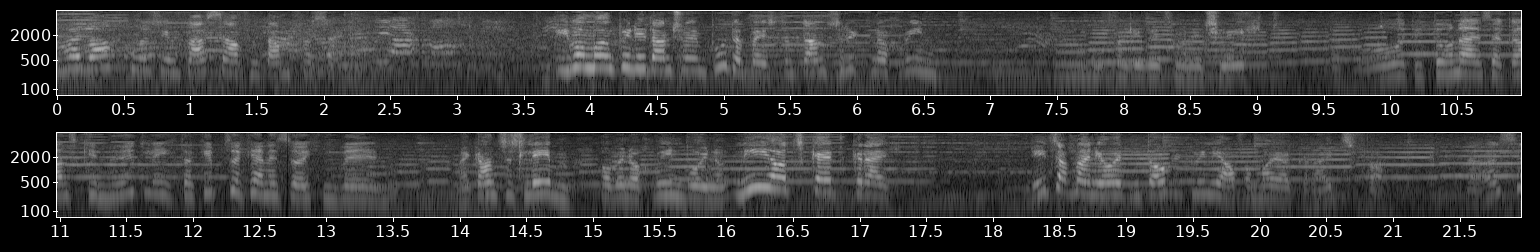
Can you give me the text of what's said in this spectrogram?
Um halb acht muss ich im Pass auf dem Dampfer sein. Übermorgen bin ich dann schon in Budapest und dann zurück nach Wien. Hoffentlich wird's mir nicht schlecht. Oh, die Donau ist ja ganz gemütlich. Da gibt's ja keine solchen Wellen. Mein ganzes Leben habe ich nach Wien wollen und nie hat's Geld gereicht. Und jetzt auf meine alten Tage gewinne ich auf einmal eine Kreuzfahrt. Also,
